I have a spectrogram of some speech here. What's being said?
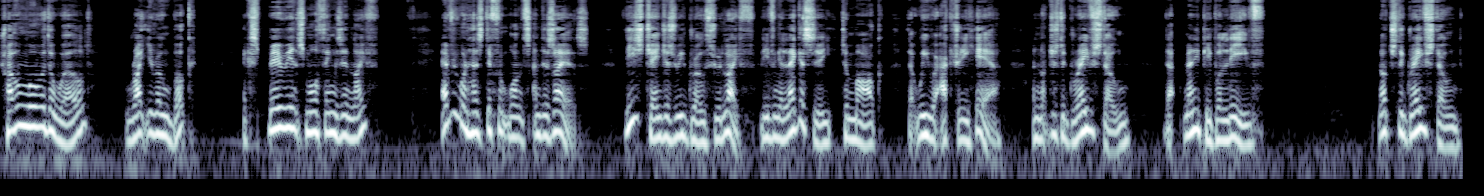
Travel more of the world? Write your own book? Experience more things in life? Everyone has different wants and desires. These change as we grow through life, leaving a legacy to mark that we were actually here and not just a gravestone that many people leave, not just a gravestone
